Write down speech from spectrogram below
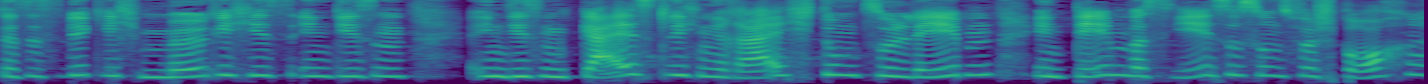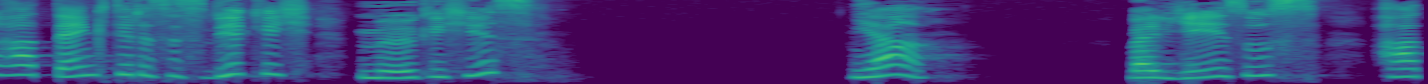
dass es wirklich möglich ist, in diesem, in diesem geistlichen Reichtum zu leben, in dem, was Jesus uns versprochen hat? Denkt ihr, dass es wirklich möglich ist? Ja, weil Jesus hat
